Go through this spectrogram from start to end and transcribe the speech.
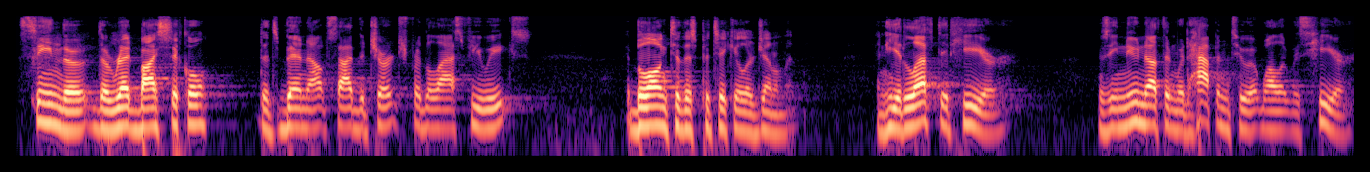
seen the, the red bicycle that's been outside the church for the last few weeks, it belonged to this particular gentleman. And he had left it here because he knew nothing would happen to it while it was here,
